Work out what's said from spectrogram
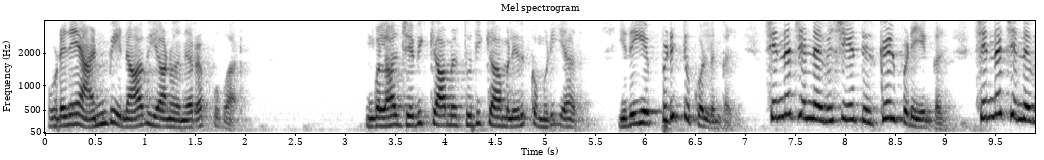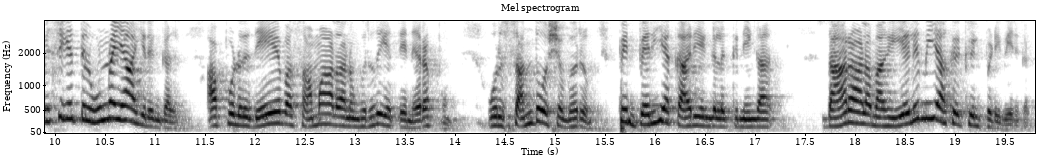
உடனே அன்பின் ஆவியானவர் நிரப்புவார். உங்களால் ஜெபிக்காமல் துதிக்காமல் இருக்க முடியாது. இதையே பிடித்து கொள்ளுங்கள். சின்ன சின்ன விஷயத்தில் கீழ்ப்படியுங்கள். சின்ன சின்ன விஷயத்தில் உண்மையாயிருங்கள். அப்பொழுது தேவ சமாதானம் இருதயத்தை நிரப்பும். ஒரு சந்தோஷம் வரும். பின் பெரிய காரியங்களுக்கு நீங்கள் தாராளமாக எளிமையாக கீழ்ப்படிவீர்கள்.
